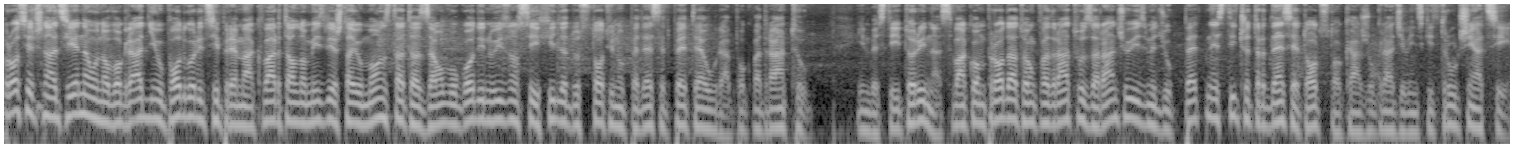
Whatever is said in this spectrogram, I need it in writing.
Prosječna cijena u Novogradnji u Podgorici prema kvartalnom izvještaju Monstata za ovu godinu iznosi 1155 eura po kvadratu. Investitori na svakom prodatom kvadratu zarađuju između 15 i 40 odsto, kažu građevinski stručnjaci.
